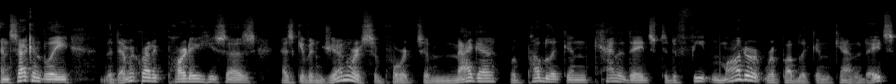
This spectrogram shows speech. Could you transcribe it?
And secondly, the Democratic Party, he says, has given generous support to MAGA Republican candidates to defeat moderate Republican candidates,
